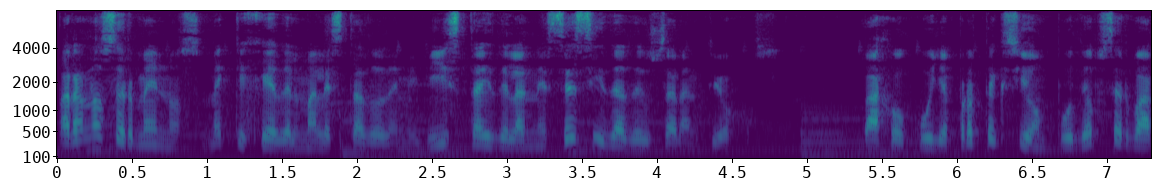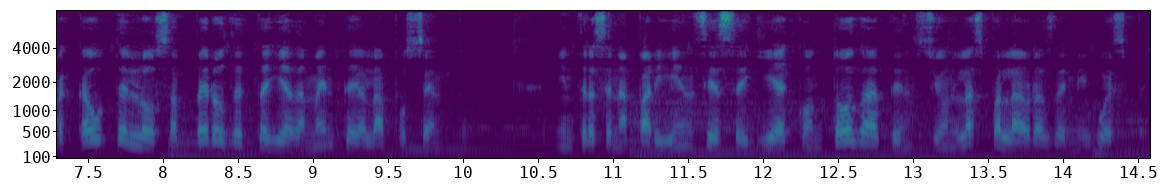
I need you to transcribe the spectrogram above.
Para no ser menos, me quejé del mal estado de mi vista y de la necesidad de usar anteojos, bajo cuya protección pude observar cautelosa pero detalladamente el aposento, mientras en apariencia seguía con toda atención las palabras de mi huésped.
